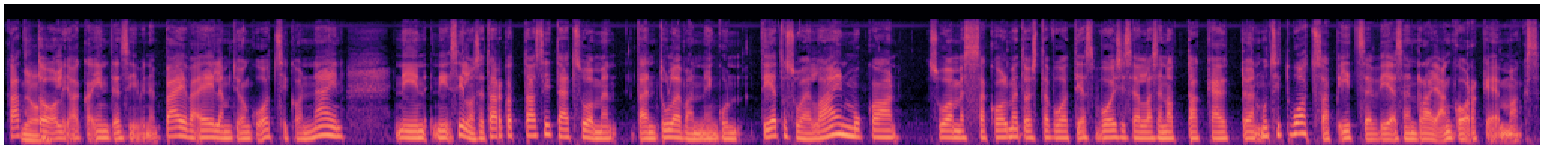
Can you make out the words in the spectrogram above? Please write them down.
katsoa, oli aika intensiivinen päivä eilen, mutta jonkun otsikon näin. Niin, niin silloin se tarkoittaa sitä, että Suomen tämän tulevan niin kuin tietosuojalain mukaan Suomessa 13-vuotias voisi sellaisen ottaa käyttöön, mutta sitten WhatsApp itse vie sen rajan korkeammaksi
